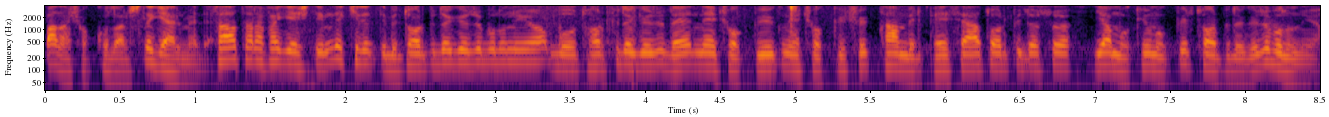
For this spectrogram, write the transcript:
Bana çok kullanışlı gelmedi. Sağ tarafa geçtiğimde kilitli bir torpido gözü bulunuyor. Bu torpido gözü de ne çok büyük ne çok küçük. Tam bir PSA torpidosu. Yamuk yumuk bir torpido gözü bulunuyor.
